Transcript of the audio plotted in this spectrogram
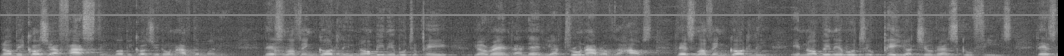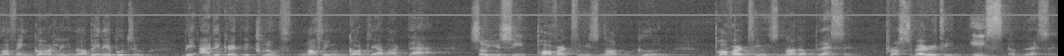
not because you are fasting, but because you don't have the money. There's nothing godly in not being able to pay your rent and then you are thrown out of the house. There's nothing godly in not being able to pay your children's school fees. There's nothing godly in not being able to be adequately clothed. Nothing godly about that. So you see, poverty is not good. Poverty is not a blessing. Prosperity is a blessing.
